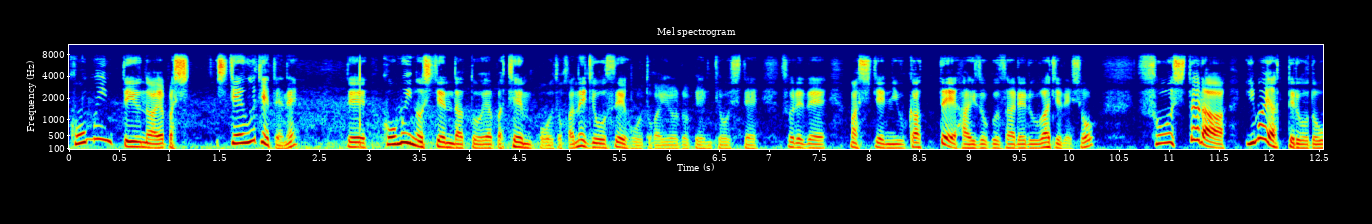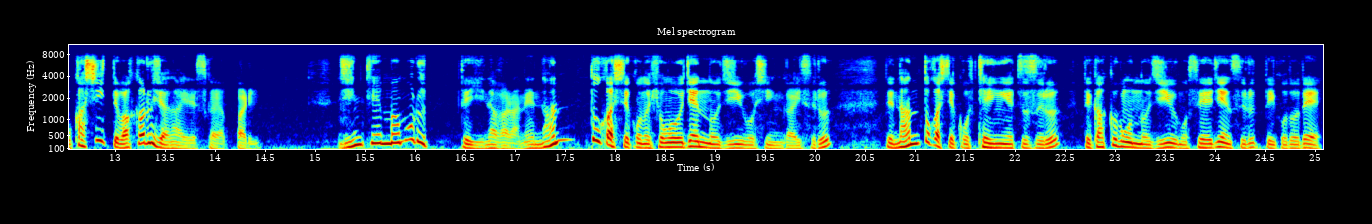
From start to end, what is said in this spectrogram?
公務員っていうのはやっぱ試験受けてね、で、公務員の試験だと、やっぱ憲法とかね、行政法とかいろいろ勉強して、それで、まあ、試験に受かって配属されるわけでしょ？そうしたら、今やってることおかしいってわかるじゃないですか、やっぱり。人権守るって言いながらね、なんとかしてこの表現の自由を侵害する。で、なんとかしてこう検閲する。で、学問の自由も制限するっていうことで、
